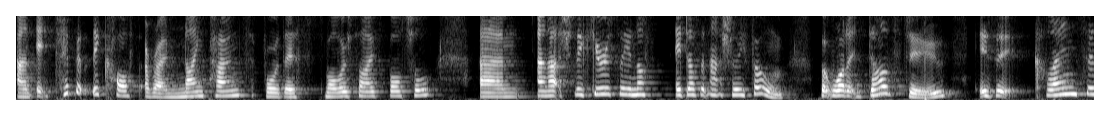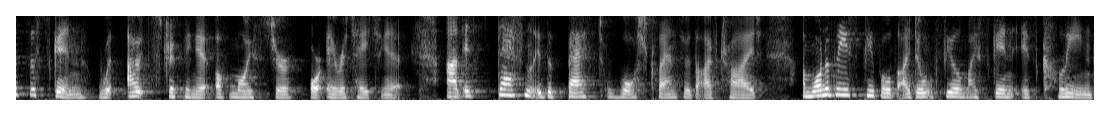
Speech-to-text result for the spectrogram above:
And it typically costs around nine pounds for this smaller size bottle. Um, and actually, curiously enough, it doesn't actually foam. But what it does do is it cleanses the skin without stripping it of moisture or irritating it. And it's definitely the best wash cleanser that I've tried. I'm one of these people that I don't feel my skin is clean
